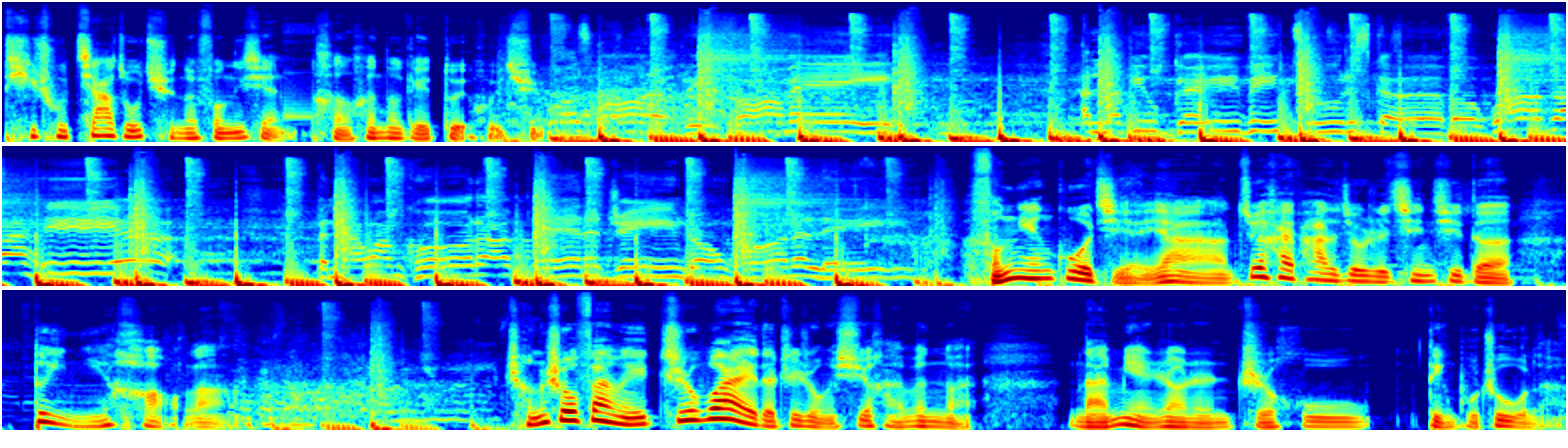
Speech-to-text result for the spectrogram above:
踢出家族群的风险，狠狠的给怼回去。逢年过节呀，最害怕的就是亲戚的对你好了，承受范围之外的这种嘘寒问暖，难免让人直呼顶不住了。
